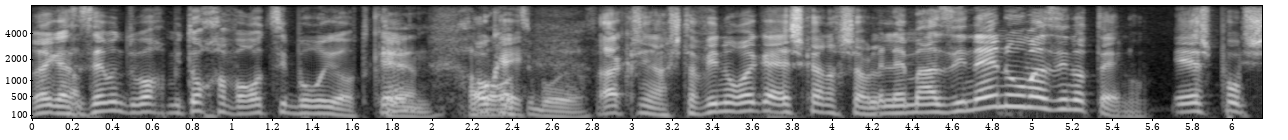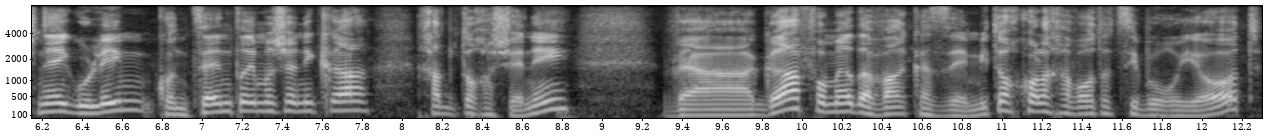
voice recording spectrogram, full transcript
רגע, זה מדובר מתוך חברות ציבוריות, כן? כן, חברות אוקיי. ציבוריות. רק שנייה, שתבינו רגע, יש כאן עכשיו, למאזיננו ומאזינותינו, יש פה שני עיגולים, קונצנטרים מה שנקרא, אחד בתוך השני, והגרף אומר דבר כזה, מתוך כל החברות הציבוריות,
